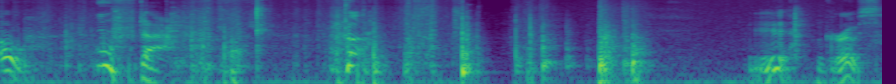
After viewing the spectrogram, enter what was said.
oh, Oofta! Huh. Yeah, gross.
